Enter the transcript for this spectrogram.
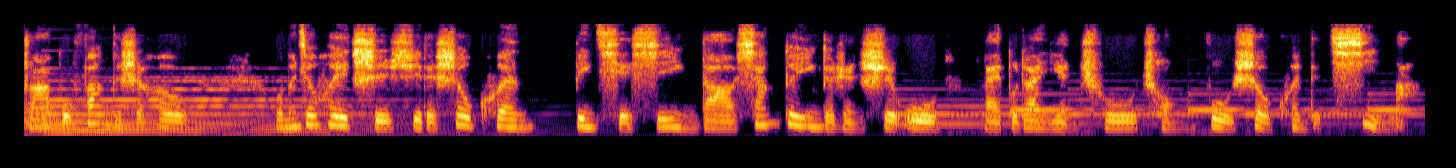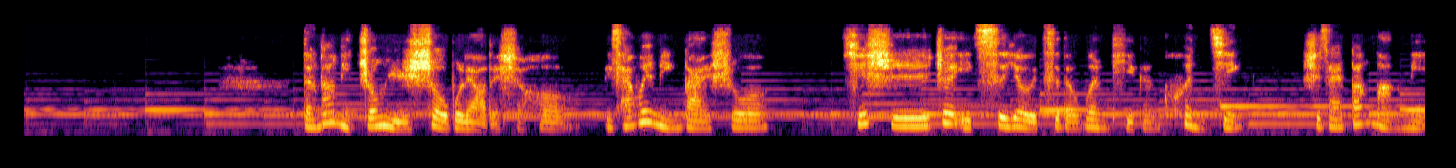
抓不放的时候，我们就会持续的受困，并且吸引到相对应的人事物来不断演出重复受困的戏码。等到你终于受不了的时候，你才会明白说。其实这一次又一次的问题跟困境，是在帮忙你，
